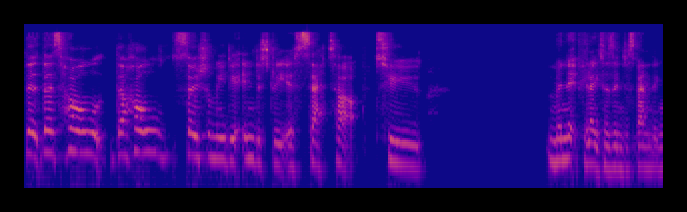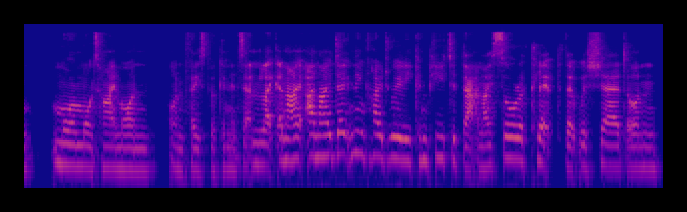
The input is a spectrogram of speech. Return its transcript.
th- there's whole the whole social media industry is set up to manipulate us into spending more and more time on on Facebook and Instagram. And like, and I and I don't think I'd really computed that. And I saw a clip that was shared on,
